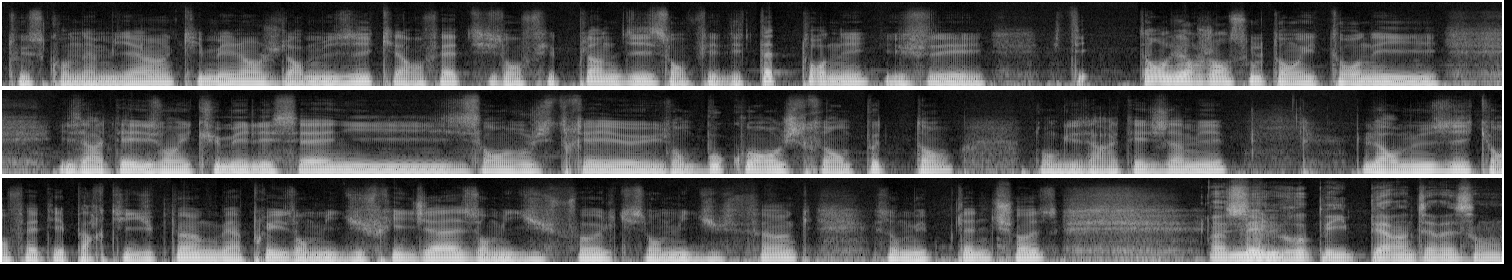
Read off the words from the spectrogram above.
Tout ce qu'on aime bien, qui mélangent leur musique. Et en fait, ils ont fait plein de disques, ils ont fait des tas de tournées. Ils, faisaient, étaient dans l'urgence tout le temps. Ils tournaient, ils, ils arrêtaient, ils ont écumé les scènes, ils, ils ont enregistré, euh, ils ont beaucoup enregistré en peu de temps. Donc ils arrêtaient jamais. Leur musique en fait est partie du punk, mais après ils ont mis du free jazz, ils ont mis du folk, ils ont mis du funk, ils ont mis plein de choses. Ah, Mais le groupe est hyper intéressant.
